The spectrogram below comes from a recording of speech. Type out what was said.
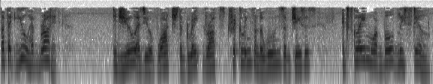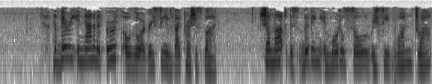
but that you have brought it, did you, as you have watched the great drops trickling from the wounds of Jesus, exclaim more boldly still, The very inanimate earth, O Lord, receives thy precious blood. Shall not this living, immortal soul receive one drop?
